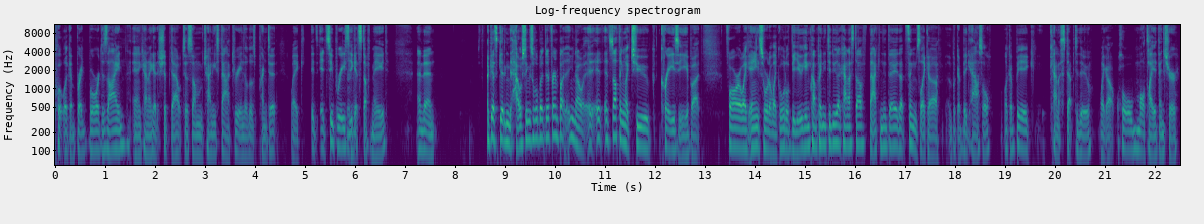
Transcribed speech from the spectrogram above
put like a breadboard design and kind of get it shipped out to some Chinese factory and they'll just print it. Like it's it's super easy to get stuff made, and then I guess getting the housing is a little bit different, but you know, it- it's nothing like too crazy. But for like any sort of like little video game company to do that kind of stuff back in the day, that seems like a like a big hassle, like a big kind of step to do, like a whole multi adventure.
